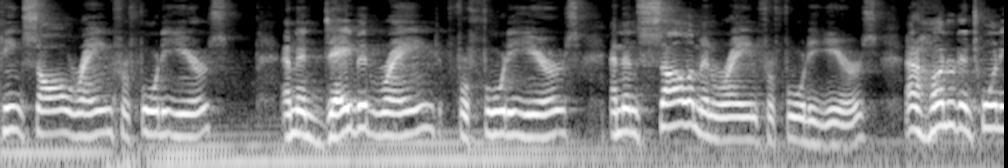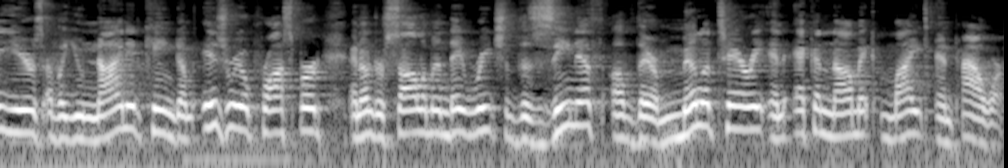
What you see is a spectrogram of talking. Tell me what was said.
King Saul reigned for 40 years, and then David reigned for 40 years, and then Solomon reigned for 40 years. At 120 years of a united kingdom, Israel prospered, and under Solomon, they reached the zenith of their military and economic might and power.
